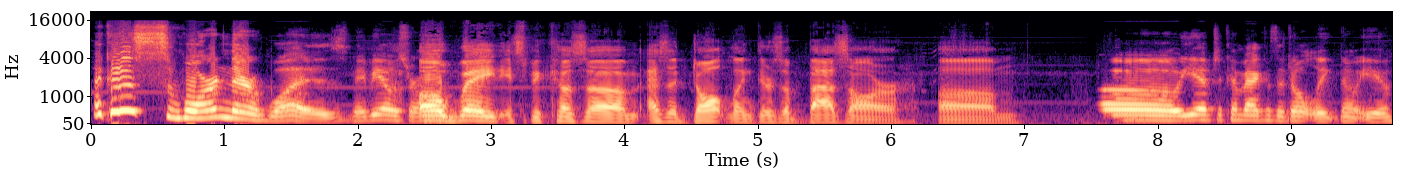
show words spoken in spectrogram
I could have sworn there was. Maybe I was wrong. Oh wait, it's because um as adult link there's a bazaar. Um Oh, you have to come back as adult link, don't you?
